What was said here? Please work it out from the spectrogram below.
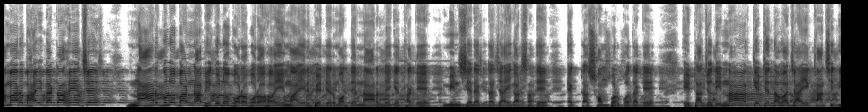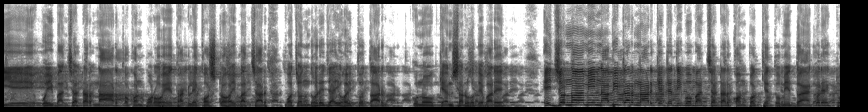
আমার ভাই বেটা হয়েছে, নারগুলো বা নাভিগুলো বড় বড় হয়, মায়ের পেটের মধ্যে নার লেগে থাকে, মিনসের একটা জায়গার সাথে একটা সম্পর্ক থাকে। এটা যদি না কেটে দেওয়া যায় কাঁচি দিয়ে, ওই বাচ্চাটার নার তখন বড় হয়ে থাকলে কষ্ট হয় বাচ্চার পচন ধরে যায়, হয়তো তার কোনো ক্যান্সার হতে পারে। এই জন্য আমি নাভিটার নার কেটে দিব, বাচ্চাটার কমপক্ষে তুমি দয়া করে একটু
